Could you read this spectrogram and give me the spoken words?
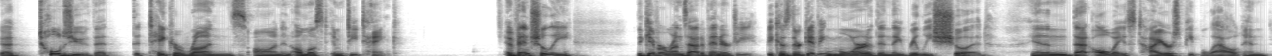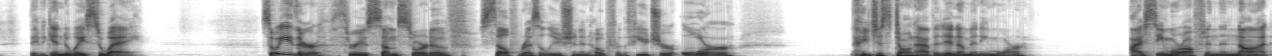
I told you that the taker runs on an almost empty tank. Eventually, the giver runs out of energy because they're giving more than they really should. And that always tires people out and they begin to waste away. So, either through some sort of self resolution and hope for the future, or they just don't have it in them anymore. I see more often than not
